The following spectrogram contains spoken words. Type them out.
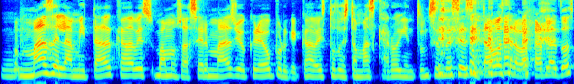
mm. más de la mitad, cada vez vamos a hacer más, yo creo, porque cada vez todo está más caro y entonces necesitamos trabajar las dos,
